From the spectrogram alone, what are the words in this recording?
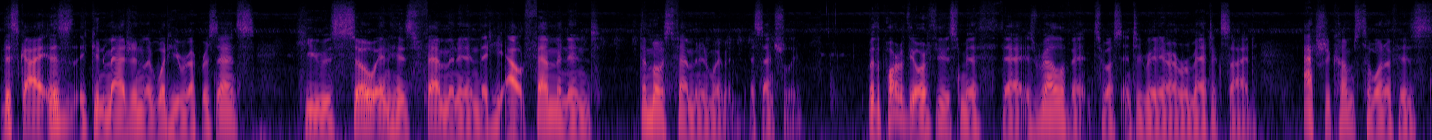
this guy, this is, you can imagine like what he represents. He was so in his feminine that he out feminined the most feminine women, essentially. But the part of the Orpheus myth that is relevant to us integrating our romantic side actually comes to one of his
